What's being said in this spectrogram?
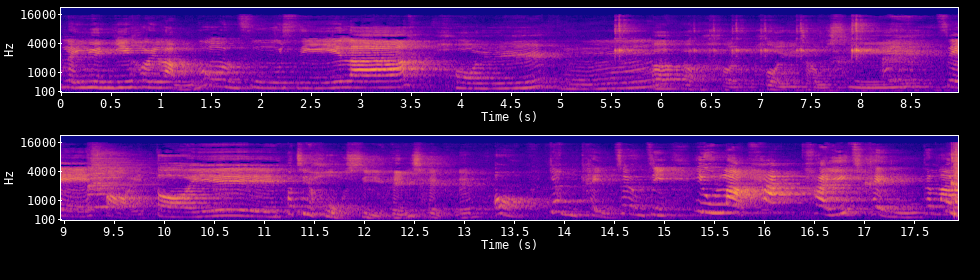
你愿意去临安富市啦去去就是这才对不知何时起程呢启程噶啦！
